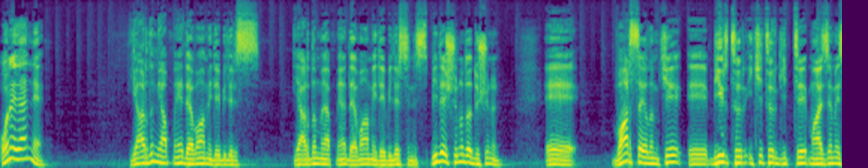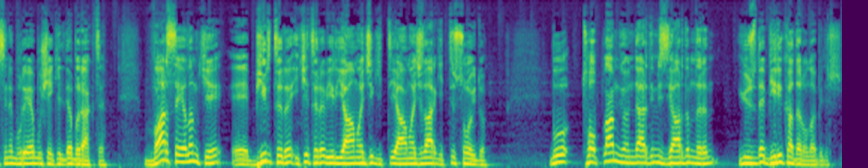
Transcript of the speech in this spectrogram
O nedenle yardım yapmaya devam edebiliriz. Yardım yapmaya devam edebilirsiniz. Bir de şunu da düşünün. Ee, varsayalım ki e, bir tır iki tır gitti malzemesini buraya bu şekilde bıraktı. Varsayalım ki e, bir tırı iki tırı bir yağmacı gitti yağmacılar gitti soydu. Bu toplam gönderdiğimiz yardımların yüzde biri kadar olabilir.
